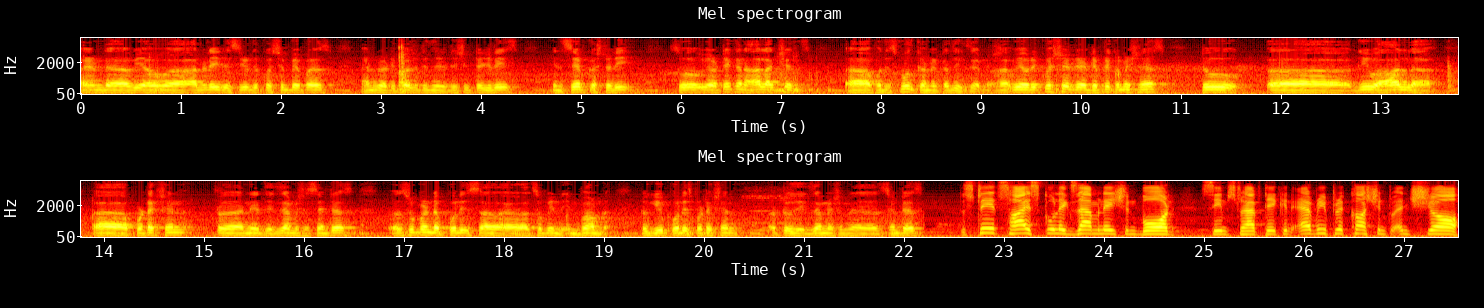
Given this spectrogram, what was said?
and uh, we have uh, already received the question papers and we have deposited in the district treasuries in safe custody. So we have taken all actions uh, for the smooth conduct of the examination. Uh, we have requested uh, deputy commissioners to give all uh, uh, protection to, uh, near the examination centers. Uh, Superintendent police have also been informed to give police protection uh, to the examination uh, centers. The state's high school examination board seems to have taken every precaution to ensure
